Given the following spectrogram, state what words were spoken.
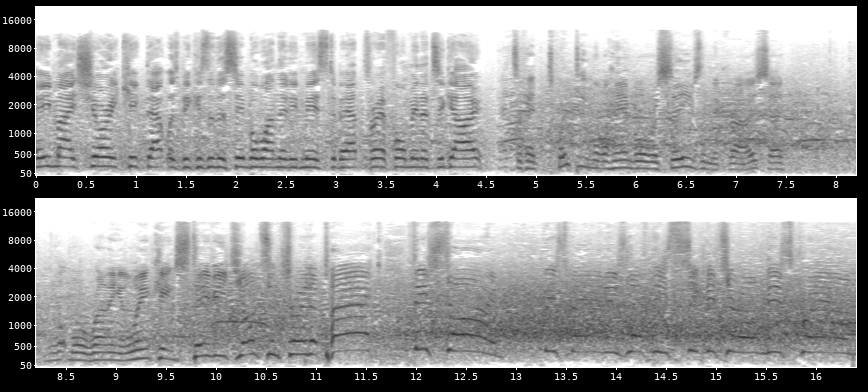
he made sure he kicked that was because of the simple one that he'd missed about three or four minutes ago. Cats have had 20 more handball receives than the Crows, so a lot more running and linking. Stevie Johnson through the pack. This time, this man who's left his signature on this ground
